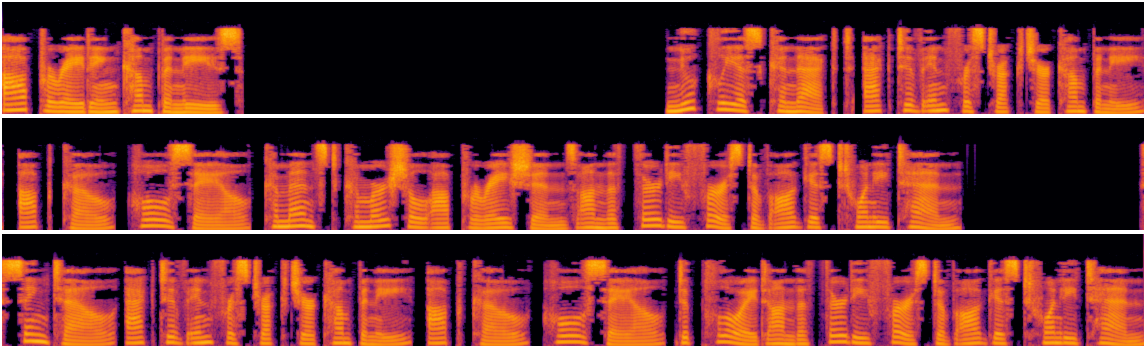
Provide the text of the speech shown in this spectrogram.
Operating companies. Nucleus Connect Active Infrastructure Company, OPCO, Wholesale commenced commercial operations on 31 August 2010 Singtel Active Infrastructure Company, OPCO, Wholesale deployed on 31 August 2010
